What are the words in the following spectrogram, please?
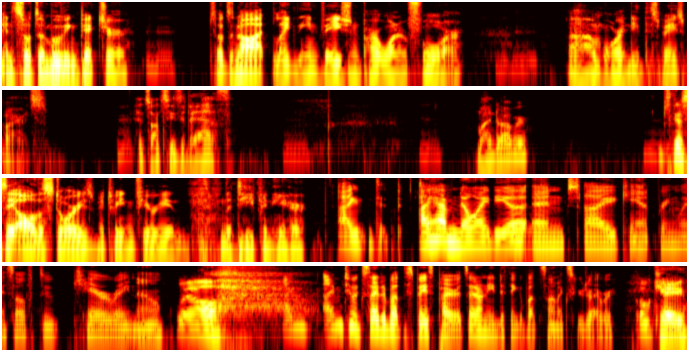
And so it's a moving picture. Mm-hmm. So it's not like the invasion part one or 4 mm-hmm. um, or indeed the space pirates. Hmm. It's not Seeds of Death. Hmm. Hmm. Mind robber. I'm just gonna say all the stories between Fury and the Deep in here. I, I have no idea mm-hmm. and I can't bring myself to care right now. Well, I'm I'm too excited about the space pirates. I don't need to think about the sonic screwdriver. Okay,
